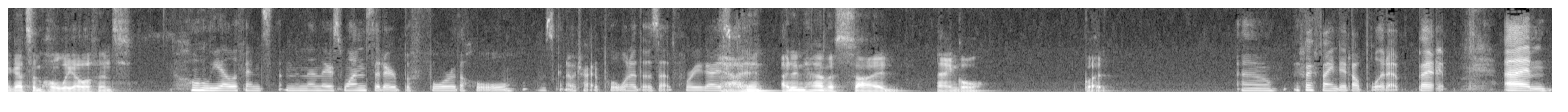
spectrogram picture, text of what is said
I got some holy elephants. Holy elephants, and then there's ones that are before the hole. I was gonna try to pull one of those up for you guys. Yeah, but... I didn't. I didn't have a side angle, but Oh, if I find it, I'll pull it up. But, um,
